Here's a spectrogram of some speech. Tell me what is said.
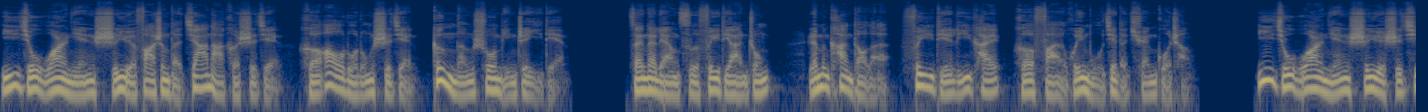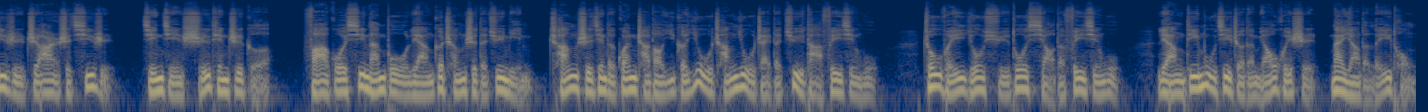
一九五二年十月发生的加纳克事件和奥洛龙事件更能说明这一点。在那两次飞碟案中，人们看到了飞碟离开和返回母舰的全过程。一九五二年十月十七日至二十七日，仅仅十天之隔。法国西南部两个城市的居民长时间地观察到一个又长又窄的巨大飞行物，周围有许多小的飞行物。两地目击者的描绘是那样的雷同，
